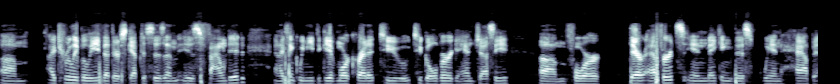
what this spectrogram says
Um, I truly believe that their skepticism is founded, and I think we need to give more credit to to Goldberg and Jesse um, for their efforts in making this win happen.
